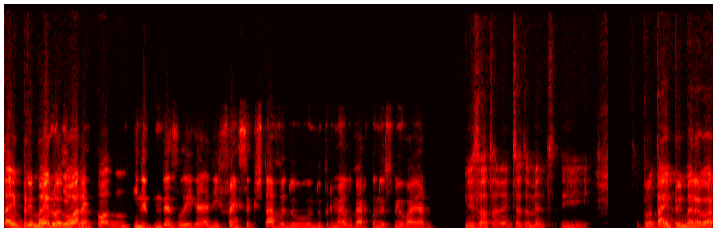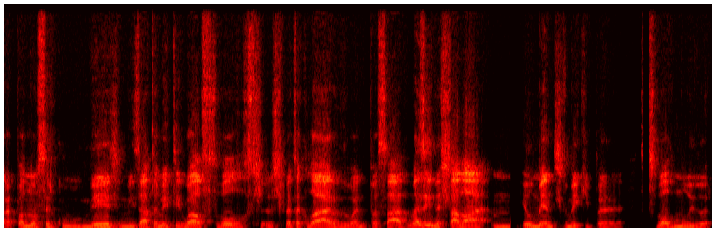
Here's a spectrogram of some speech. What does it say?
Está em primeiro agora. Pode... E na Bundesliga a diferença que estava do, do primeiro lugar quando assumiu o Bayern. Exatamente, exatamente. E pronto, está em primeiro agora. Pode não ser com o mesmo, exatamente igual futebol espetacular do ano passado, mas ainda está lá hum, elementos de uma equipa futebol demolidor.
